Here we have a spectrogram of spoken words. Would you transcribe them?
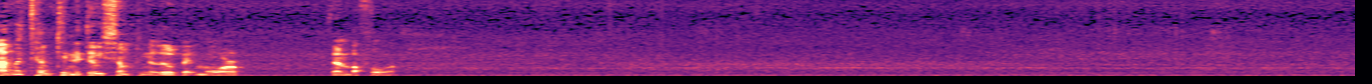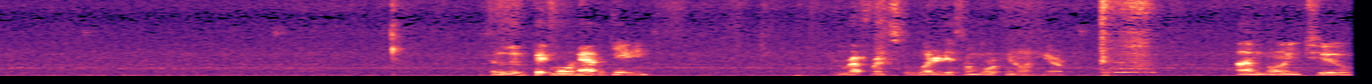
I'm attempting to do something a little bit more than before. A little bit more navigating in reference to what it is I'm working on here. I'm going to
